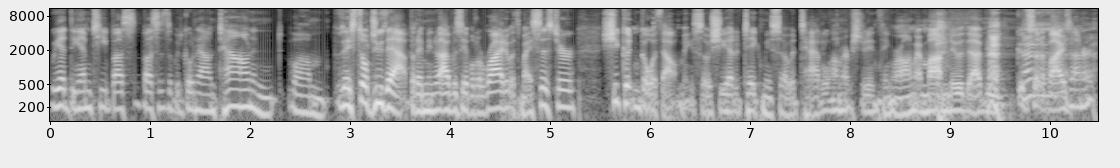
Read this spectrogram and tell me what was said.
we had the MT bus buses that would go downtown, and um, they still do that. But I mean, I was able to ride it with my sister. She couldn't go without me, so she had to take me so I would tattle on her if she did anything wrong. My mom knew that I'd be a good set of eyes on her. And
